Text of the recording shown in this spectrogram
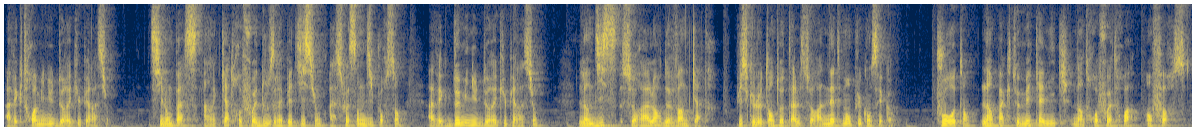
avec 3 minutes de récupération. Si l'on passe à un 4x12 répétitions à 70%, avec 2 minutes de récupération, l'indice sera alors de 24, puisque le temps total sera nettement plus conséquent. Pour autant, l'impact mécanique d'un 3x3 en force,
